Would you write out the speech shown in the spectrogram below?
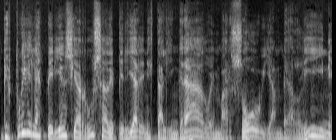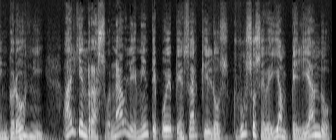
Después de la experiencia rusa de pelear en Stalingrado, en Varsovia, en Berlín, en Grozny, ¿alguien razonablemente puede pensar que los rusos se veían peleando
